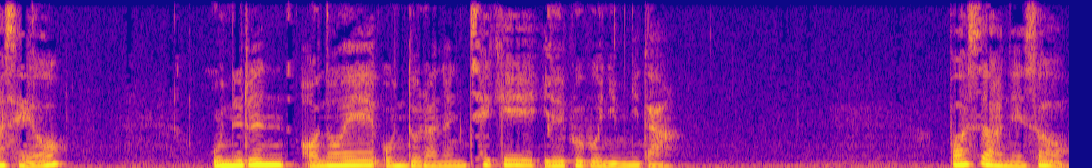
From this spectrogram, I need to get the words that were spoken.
안녕하세요. 오늘은 언어의 온도라는 책의 일부분입니다. 버스 안에서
